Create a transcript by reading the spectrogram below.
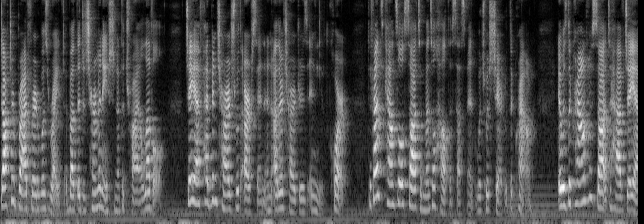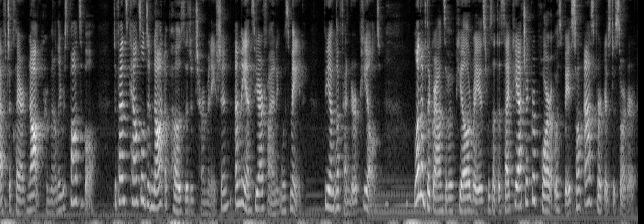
Dr. Bradford was right about the determination at the trial level. JF had been charged with arson and other charges in youth court. Defense counsel sought a mental health assessment, which was shared with the Crown. It was the Crown who sought to have JF declared not criminally responsible. Defense counsel did not oppose the determination, and the NCR finding was made. The young offender appealed. One of the grounds of appeal raised was that the psychiatric report was based on Asperger's disorder,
